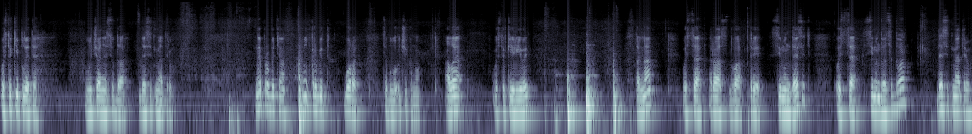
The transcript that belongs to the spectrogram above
ось такі плити влучання сюди 10 метрів. Не пробиття. Тут карбід бора, це було очікувано. Але ось такий рівень. Стальна. Ось це раз, два, три, сімен 10. Ось це сімен 22, 10 метрів.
